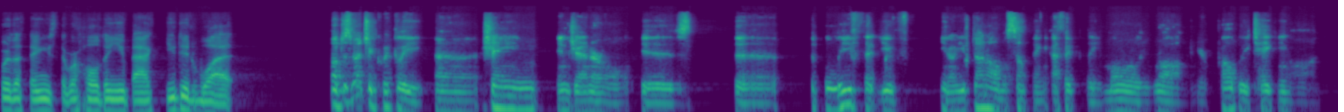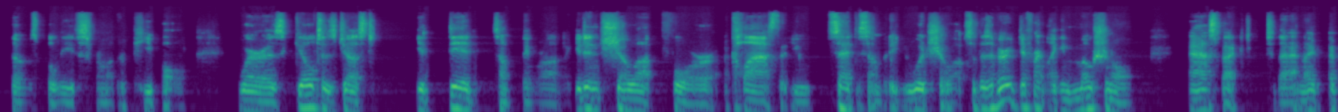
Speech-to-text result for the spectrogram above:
were the things that were holding you back, you did what? I'll just mention quickly uh, shame in general is the, the belief that you've you know you've done almost something ethically morally wrong and you're probably taking on those beliefs from other people whereas guilt is just you did something wrong. Like you didn't show up for a class that you said to somebody you would show up. So there's a very different, like, emotional aspect to that. And I, I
